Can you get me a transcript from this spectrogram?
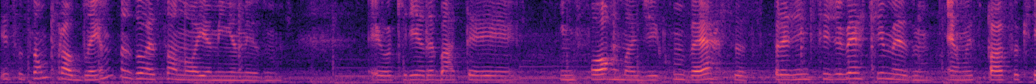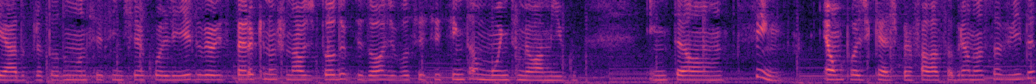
isso são problemas ou é só noia minha mesmo? Eu queria debater em forma de conversas para a gente se divertir mesmo. É um espaço criado para todo mundo se sentir acolhido. Eu espero que no final de todo episódio você se sinta muito meu amigo. Então, sim, é um podcast para falar sobre a nossa vida,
